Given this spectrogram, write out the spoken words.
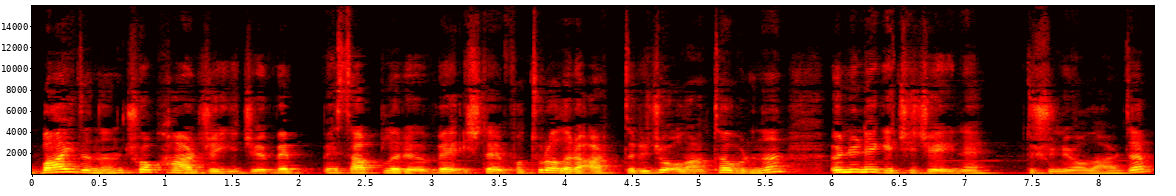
Biden'ın çok harcayıcı ve hesapları ve işte faturaları arttırıcı olan tavırının önüne geçeceğini düşünüyorlardı.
